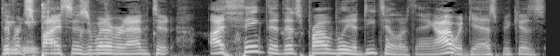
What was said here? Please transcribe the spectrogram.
different Mhm. spices or whatever and add it to it. I think that that's probably a detailer thing. I would guess because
